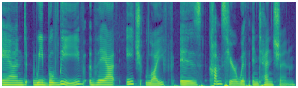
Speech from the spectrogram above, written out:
and we believe that each life is comes here with intention.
